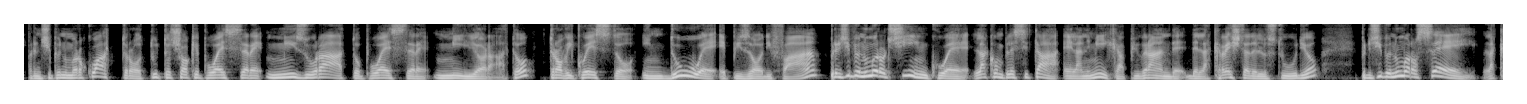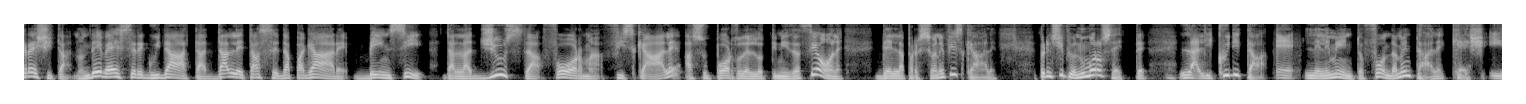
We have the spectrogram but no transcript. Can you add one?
Principio numero quattro, tutto ciò che può essere misurato può essere migliorato. Trovi questo in due episodi fa. Principio numero 5, la complessità è la nemica più grande della crescita dello studio. Principio numero 6, la crescita non deve essere guidata dalle tasse da pagare, bensì dalla giusta forma fiscale a supporto dell'ottimizzazione della pressione fiscale. Principio numero 7, la liquidità è l'elemento fondamentale, cash is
